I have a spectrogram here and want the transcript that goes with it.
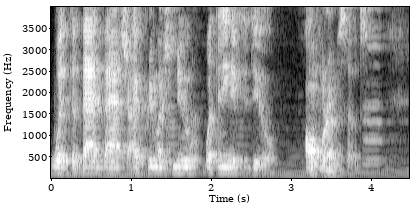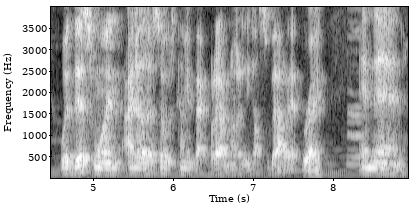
with the Bad Batch, I pretty much knew what they needed to do, all 4 Mhm. episodes. With this one, I know that Ahsoka's coming back, but I don't know anything else about it. Right. And then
